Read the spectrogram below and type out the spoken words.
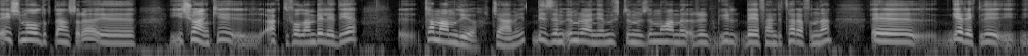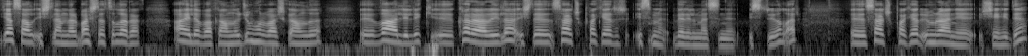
Değişimi olduktan sonra e, şu anki e, aktif olan belediye e, tamamlıyor cami. Bizim Ümraniye müftümüzün Muhammed Gül Beyefendi tarafından e, gerekli yasal işlemler başlatılarak Aile Bakanlığı, Cumhurbaşkanlığı, e, valilik e, kararıyla işte Selçuk Paker ismi verilmesini istiyorlar. E, Selçuk Paker Ümraniye şehidi.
